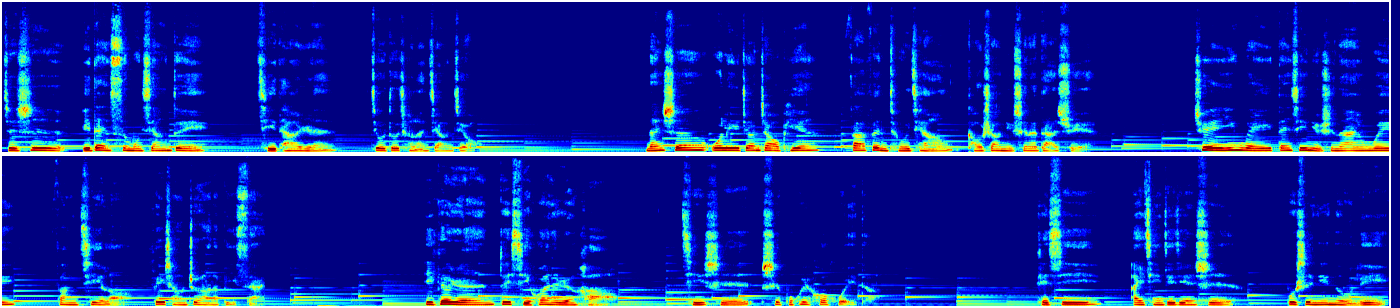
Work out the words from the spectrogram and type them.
只是，一旦四目相对，其他人就都成了将就。男生为了一张照片，发愤图强，考上女生的大学，却也因为担心女生的安危，放弃了。非常重要的比赛。一个人对喜欢的人好，其实是不会后悔的。可惜，爱情这件事，不是你努力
